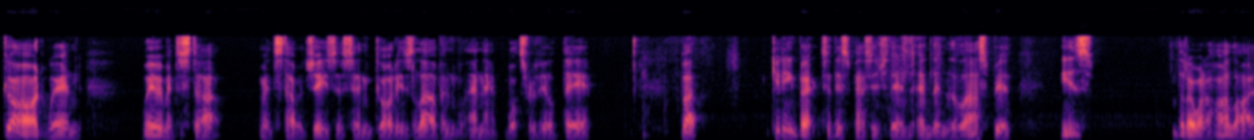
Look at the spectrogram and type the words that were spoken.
God when where we're meant to start. We're meant to start with Jesus and God is love and and what's revealed there. But getting back to this passage then, and then the last bit is that I want to highlight.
